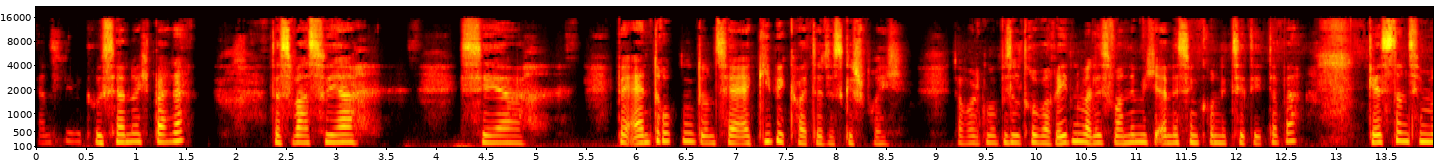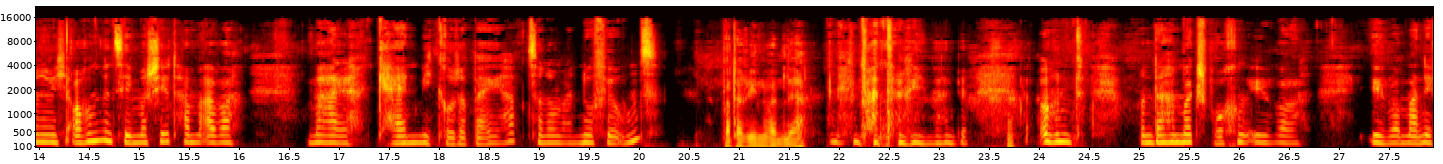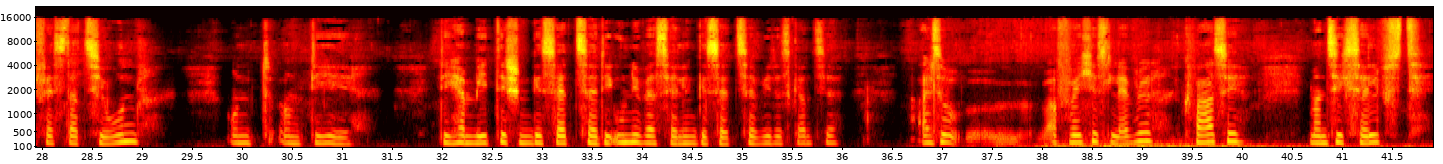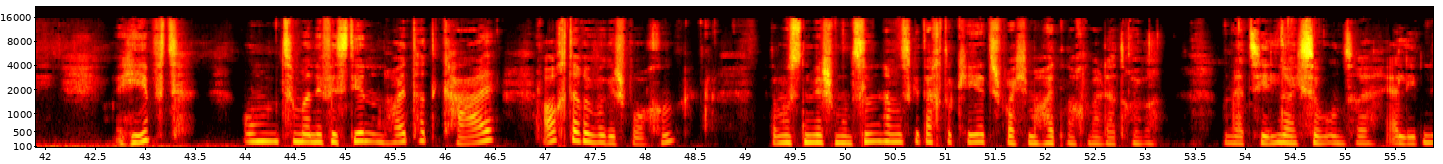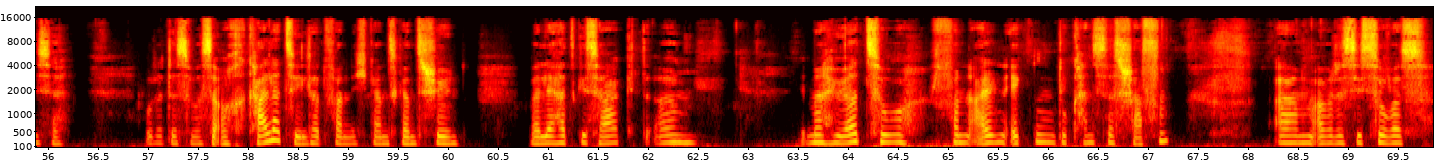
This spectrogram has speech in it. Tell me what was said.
Ganz liebe Grüße an euch beide. Das war sehr, sehr beeindruckend und sehr ergiebig heute, das Gespräch. Da wollten wir ein bisschen drüber reden, weil es war nämlich eine Synchronizität dabei. Gestern sind wir nämlich auch um den See marschiert, haben aber mal kein Mikro dabei gehabt, sondern nur für uns. Batterien waren leer. Batterien waren wir. Und, und da haben wir gesprochen über, über Manifestation und, und die, die hermetischen Gesetze, die universellen Gesetze, wie das Ganze, also äh, auf welches Level quasi man sich selbst hebt, um zu manifestieren. Und heute hat Karl auch darüber gesprochen. Da mussten wir schmunzeln und haben uns gedacht, okay, jetzt sprechen wir heute nochmal darüber und erzählen euch so unsere Erlebnisse. Oder das, was auch Karl erzählt hat, fand ich ganz, ganz schön. Weil er hat gesagt, ähm, man hört so von allen Ecken, du kannst das schaffen. Ähm, aber das ist sowas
